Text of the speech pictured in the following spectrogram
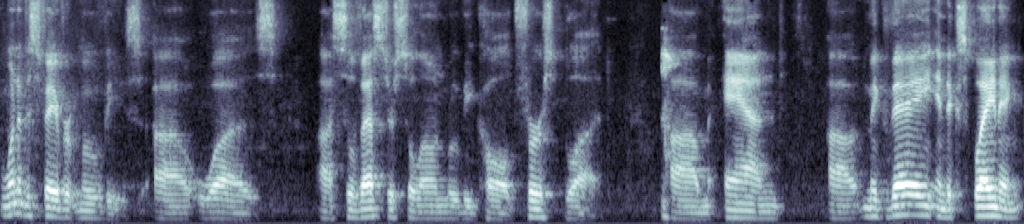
one of his favorite movies uh, was a Sylvester Stallone movie called First Blood. Um, and uh, McVeigh, in explaining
